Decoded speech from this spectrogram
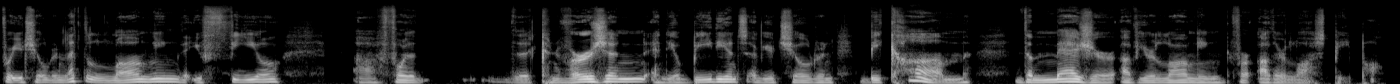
for your children, let the longing that you feel uh, for the conversion and the obedience of your children become the measure of your longing for other lost people.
